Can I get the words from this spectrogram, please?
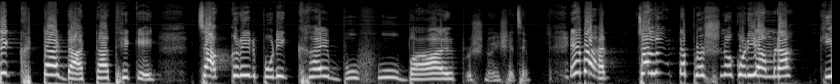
প্রত্যেকটা ডাটা থেকে চাকরির পরীক্ষায় বহুবার প্রশ্ন এসেছে। এবার চলো একটা প্রশ্ন করি আমরা, কি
